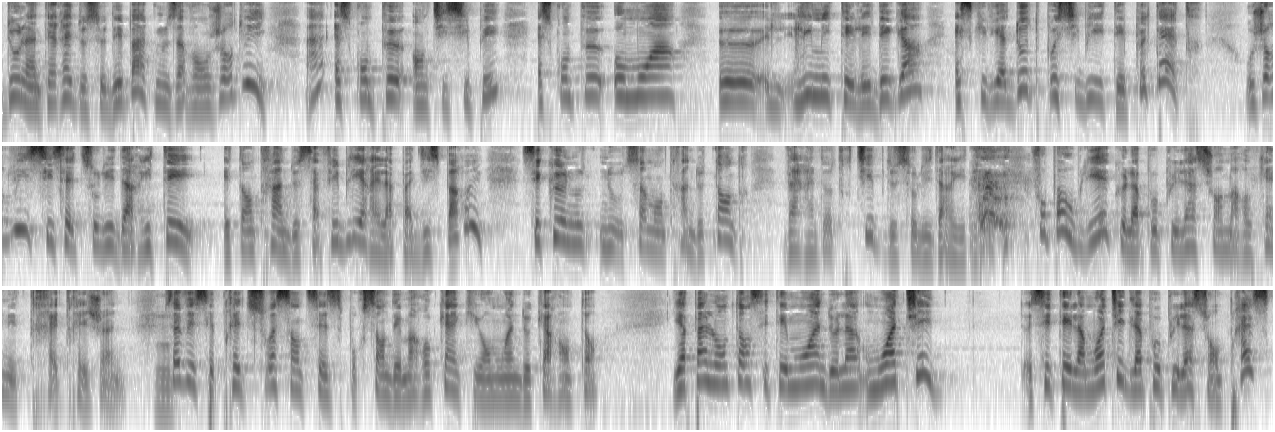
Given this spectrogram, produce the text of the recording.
d'où l'intérêt de ce débat que nous avons aujourd'hui. Hein. Est-ce qu'on peut anticiper? Est-ce qu'on peut au moins euh, limiter les dégâts? Est-ce qu'il y a d'autres possibilités? Peut-être. Aujourd'hui, si cette solidarité est en train de s'affaiblir, elle n'a pas disparu, c'est que nous, nous, sommes en train de tendre vers un autre type de solidarité. Il ne faut pas oublier que la population marocaine est très très jeune. Vous mmh. savez, c'est près de 76% des Marocains qui ont moins de 40 ans. Il n'y a pas longtemps, c'était moins de la moitié c'était la moitié de la population presque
